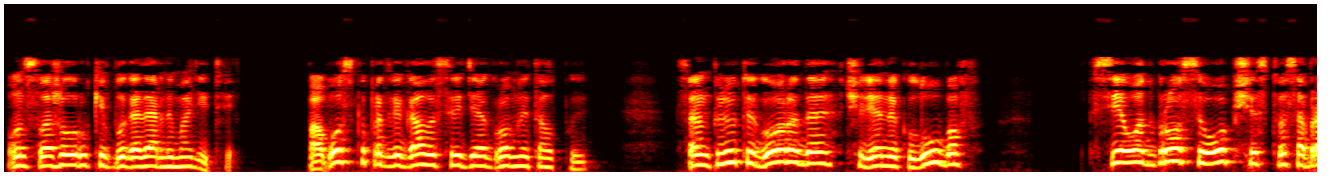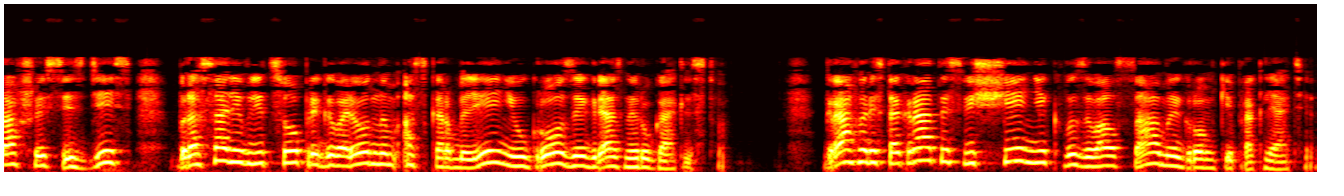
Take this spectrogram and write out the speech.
Он сложил руки в благодарной молитве. Повозка продвигалась среди огромной толпы. Санклюты города, члены клубов, все отбросы общества, собравшиеся здесь, бросали в лицо приговоренным оскорбления, угрозы и грязные ругательства. Граф-аристократ и священник вызывал самые громкие проклятия.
